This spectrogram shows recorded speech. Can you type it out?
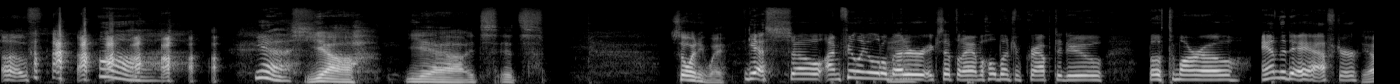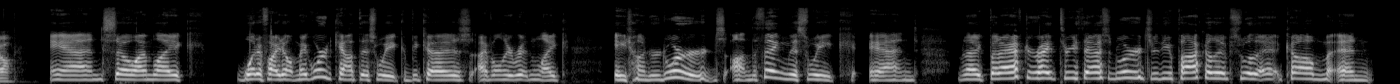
of ah, yes. Yeah, yeah, it's it's. So anyway, Yes, so I'm feeling a little better except that I have a whole bunch of crap to do both tomorrow and the day after. yeah, And so I'm like, what if I don't make word count this week? Because I've only written like 800 words on the thing this week. And I'm like, but I have to write 3,000 words or the apocalypse will uh, come. And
